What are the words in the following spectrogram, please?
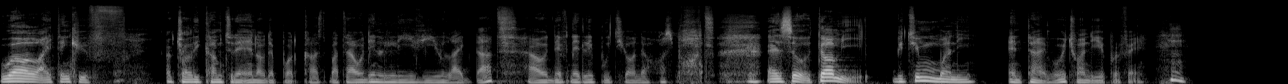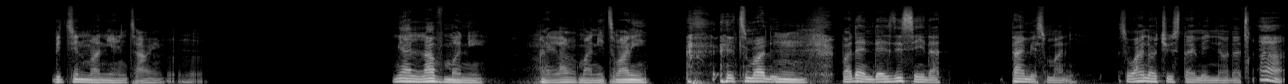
Well, I think you've actually come to the end of the podcast, but I wouldn't leave you like that. I would definitely put you on the hotspot. and so, tell me, between money and time, which one do you prefer? Between money and time. Mhm. Me, I love money. I love money. It's money. it's money. Mm. But then there's this saying that time is money. So why not choose time in order? Ah,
